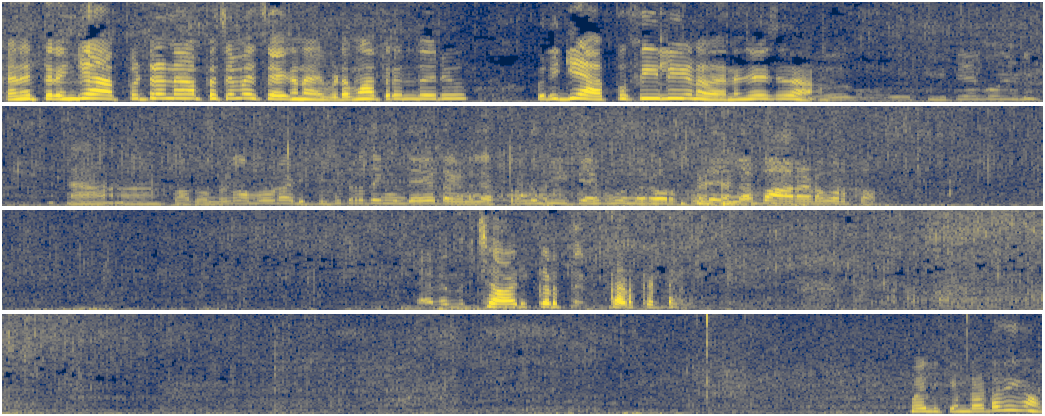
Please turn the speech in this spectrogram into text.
കാരണം ഇത്രയും ഗ്യാപ്പ് ഇട്ടാണ് അപ്പച്ചൻ വെച്ചേക്കണ. ഇവിടെ മാത്രം എന്തോ ഒരു ഒരു ഗ്യാപ്പ് ഫീൽ ചെയ്യണതാണ് ചോദിച്ചതാ. ആ ആ. അപ്പൊ അതുകൊണ്ടാണ് നമ്മളിവിടെ അടുപ്പിച്ച് ഇത്ര തെങ്ങിന്റെ കേട്ടാണെങ്കിൽ എത്ര ചീത്തയായി പോകുന്ന ഉറപ്പില്ല. എല്ലാം പാറയുടെ പുറത്താ. ഞാനൊന്ന് ചാടിക്കിടത്ത് കിടക്കട്ടെ. വലിക്കണ്ടോട്ടോ അധികം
